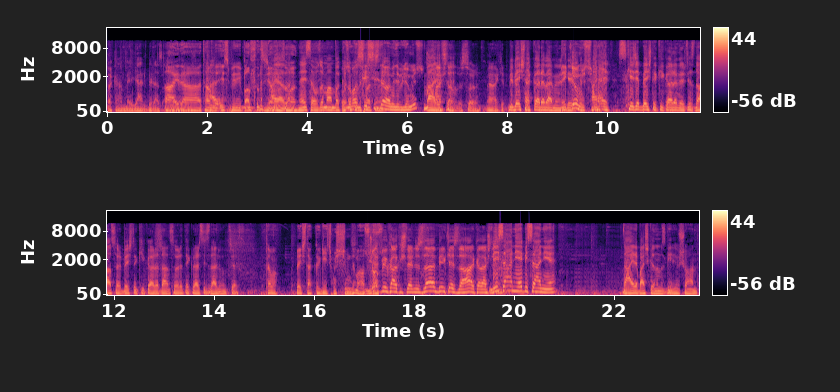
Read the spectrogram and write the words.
Bakan Bey gel biraz. Hayda tam da espriyi patlatacağım Hay o Allah. zaman. Neyse o zaman bakalım. O zaman sessiz devam edebiliyor muyuz? Maalesef. Baştan alır sorun merak etme. Bir 5 dakika ara vermemiz Bekliyor gerekiyor. muyuz şimdi? Hayır hayır. Skece 5 dakika ara vereceğiz. Daha sonra 5 dakika aradan sonra tekrar sizlerle olacağız. Tamam. 5 dakika geçmiş şimdi masum. Çok büyük alkışlarınızla bir kez daha arkadaşlar. Bir saniye bir saniye. Daire başkanımız geliyor şu anda.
